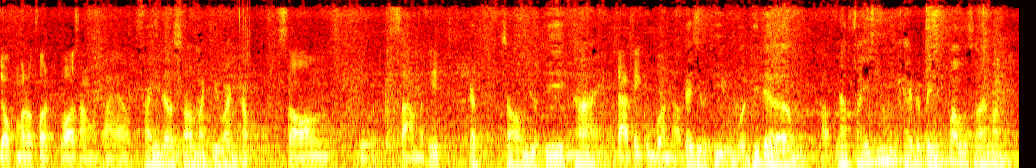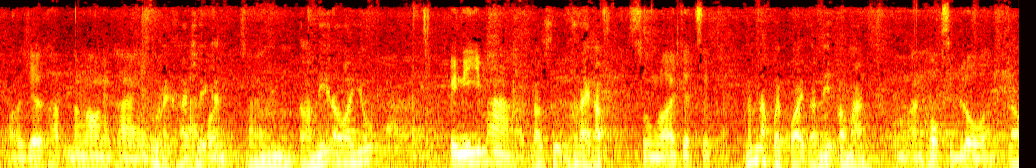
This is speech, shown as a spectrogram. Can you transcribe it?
หยกมรกตวอสังกภัยครับไฟล์เราซ้อมมากี่วันครับ ซ้อมอยู่สามอาทิตย์ก็ซ้อมอยู่ที่ค่ายจาติกอุบลครับ ก็อยู่ที่อุบลที่เดิม ครับ แล้วไฟล์นี้มีใครไปเป็นผู้เป้าซ้อมบ้างเอาเยอะครับน้องๆในค่ายผู้ในค่ายช่วยกันหลาคใช่อืมตอนนี้เราอายุปีนี้ยี่ห้าครับเราสูงเท่าไหร่ครับ สูงร้อยเจ็ดสิบครับน้ำหนักปล่อยๆตอนนี้ประมาณประมาณหกสิบโลครับเรา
